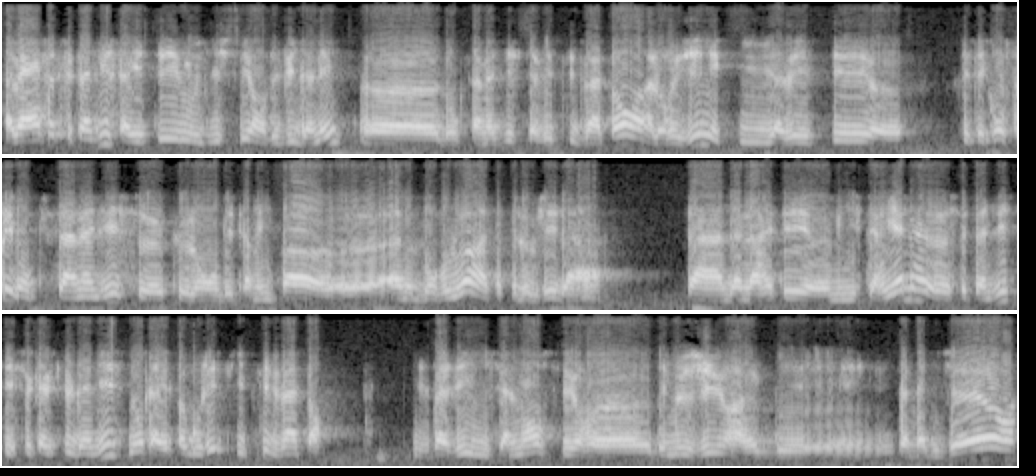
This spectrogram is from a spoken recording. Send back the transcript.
Alors en fait cet indice a été modifié en début d'année, euh, donc c'est un indice qui avait plus de 20 ans à l'origine et qui avait été euh, qui était construit, donc c'est un indice que l'on détermine pas à notre bon vouloir, ça fait l'objet d'un d'un arrêté euh, ministériel, euh, cet indice, et ce calcul d'indice donc n'avait pas bougé depuis plus de 20 ans. Il se basait initialement sur euh, des mesures avec des analyseurs,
